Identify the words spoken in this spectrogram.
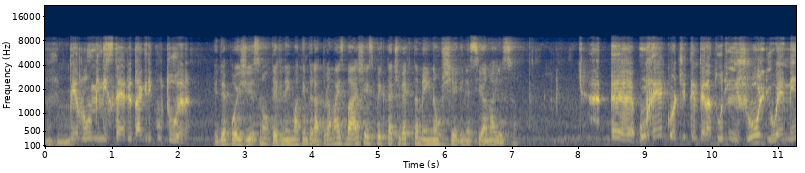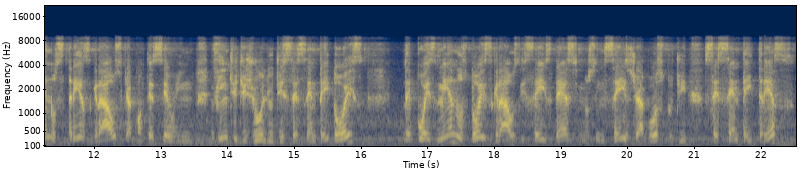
uhum. pelo Ministério da Agricultura. E depois disso não teve nenhuma temperatura mais baixa e a expectativa é que também não chegue nesse ano a isso. Recorde de temperatura em julho é menos 3 graus, que aconteceu em 20 de julho de 62. Depois, menos 2 graus e 6 décimos em 6 de agosto de 63.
